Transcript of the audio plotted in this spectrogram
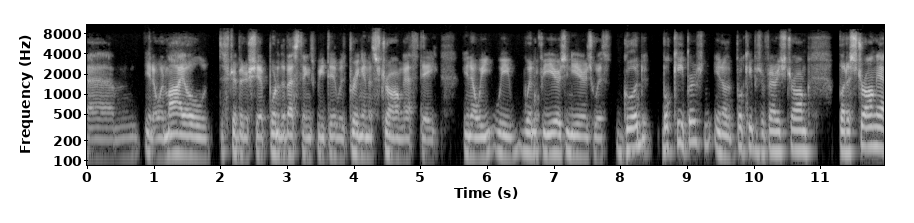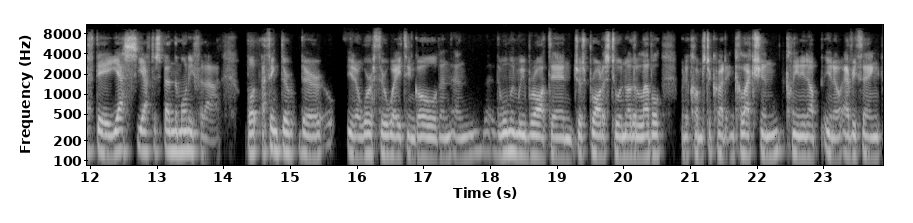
um, you know, in my old distributorship, one of the best things we did was bring in a strong FD. You know, we we went for years and years with good bookkeepers. You know, the bookkeepers are very strong, but a strong FD, yes, you have to spend the money for that. But I think they're they're you know worth their weight in gold. And and the woman we brought in just brought us to another level when it comes to credit and collection, cleaning up you know everything,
